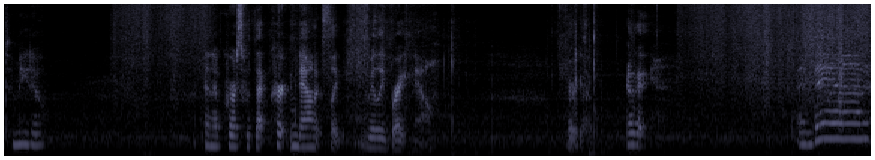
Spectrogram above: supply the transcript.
Tomato. And of course with that curtain down, it's like really bright now. There we go. Okay. And then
